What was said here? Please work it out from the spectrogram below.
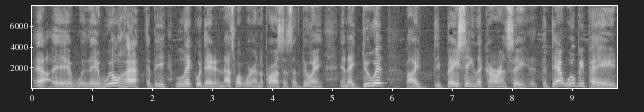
uh, it, they will have to be liquidated, and that's what we're in the process of doing. And they do it by debasing the currency. The debt will be paid.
